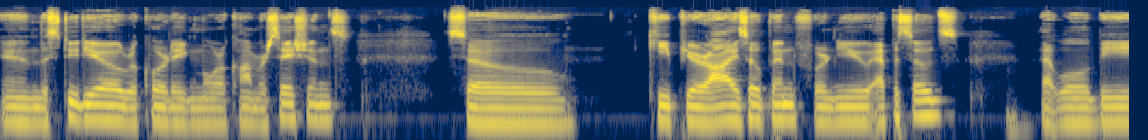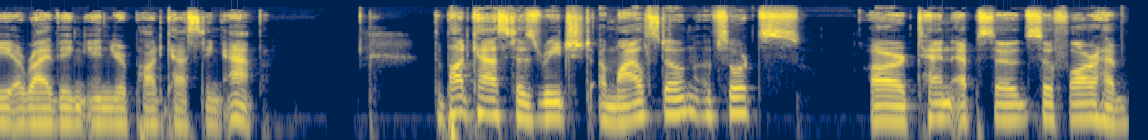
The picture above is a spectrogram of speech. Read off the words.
in the studio recording more conversations. So keep your eyes open for new episodes that will be arriving in your podcasting app. The podcast has reached a milestone of sorts. Our 10 episodes so far have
